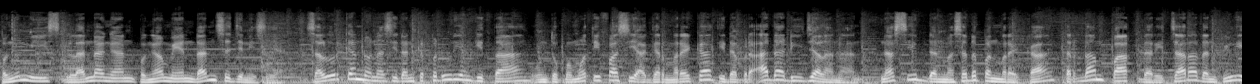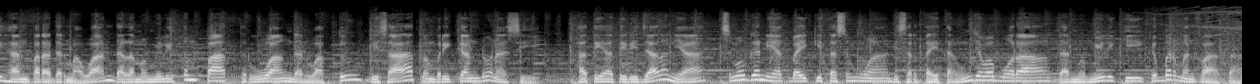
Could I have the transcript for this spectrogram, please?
pengemis, gelandangan, pengamen, dan sejenisnya. Salurkan donasi dan kepedulian kita untuk memotivasi agar mereka tidak berada di jalanan. Nasib dan masa depan mereka terdampak dari cara dan pilihan para dermawan dalam memilih tempat, ruang, dan waktu di saat memberikan donasi Hati-hati di jalan ya, semoga niat baik kita semua disertai tanggung jawab moral dan memiliki kebermanfaatan.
